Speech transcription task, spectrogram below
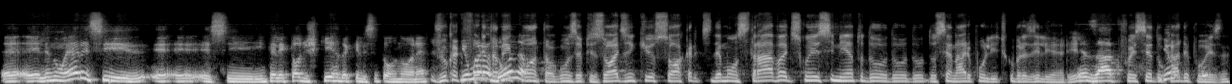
é, ele não era esse, é, é esse intelectual de esquerda que ele se tornou, né? Juca que Maradona... também conta alguns episódios em que o Sócrates demonstrava desconhecimento do, do, do, do cenário político brasileiro. Ele Exato. Foi se educar depois, né?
